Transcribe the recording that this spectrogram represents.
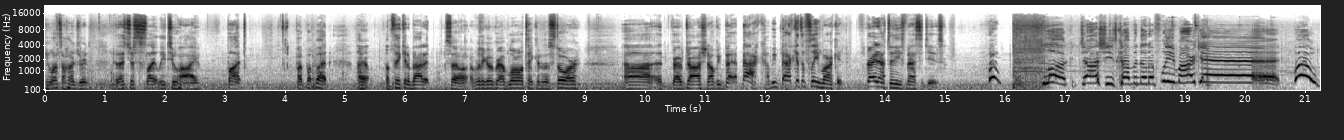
he wants a hundred, and that's just slightly too high. But, but, but, but, I, I'm thinking about it. So I'm gonna go grab Laurel, take her to the store, uh, and grab Josh, and I'll be ba back. I'll be back at the flea market right after these messages. Woo! Look, Joshy's coming to the flea market. Woo!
